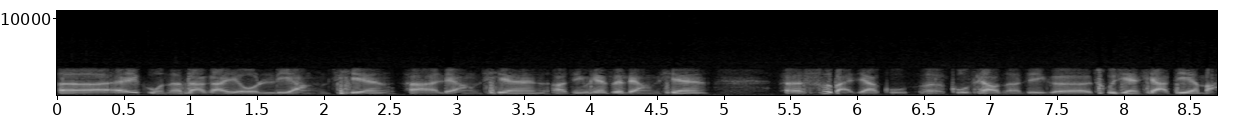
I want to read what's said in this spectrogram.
呃，A 股呢大概有两千啊，两千啊，今天是两千，呃，四百家股呃股票呢，这个出现下跌嘛，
